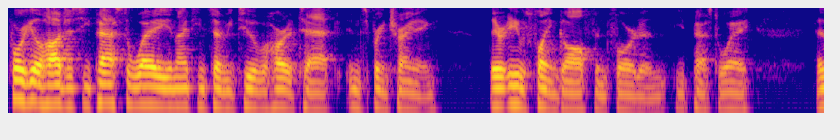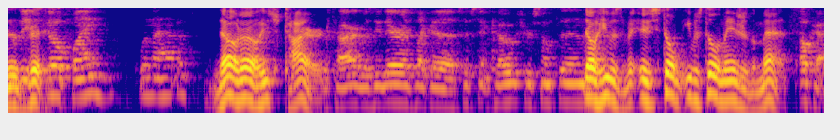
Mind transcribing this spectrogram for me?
Poor Gil Hodges, he passed away in 1972 of a heart attack in spring training. They were, he was playing golf in Florida and he passed away. And was was he ve- still playing when that happened? No, no, he's retired. Retired? Was he there as like an assistant coach or something? No, he was he was still he was still the manager of the Mets. Okay,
